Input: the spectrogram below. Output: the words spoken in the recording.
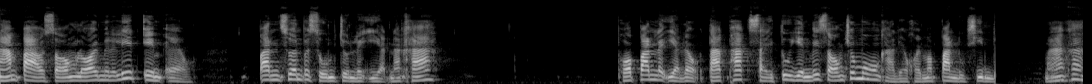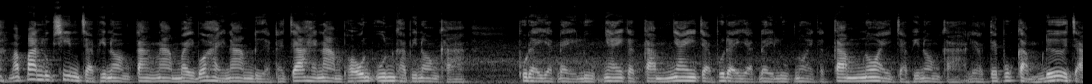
น้ำเปล่าสองร้อยมิลลิลิตร ml ปั้นส่วนผสมจนละเอียดนะคะ พอปั้นละเอียดแล้วตักพักใส่ตู้เย็นไว้สองชั่วโมงค่ะเดี๋ยวค่อยมาปั้นลูกชิ้นมาค่ะ มาปั้นลูกชิ้นจ้ะพี่น้องตั้งน้ำไว้บ่ให้น้ำเดือดนะจ้าให้น้ำพออุ่นๆค่ะพี่น้องค่ะ ผู้ใดอยากได้ลูกใหญ่กับกำใหญ่จ้ะผู้ใดอยากได้ลูกน้อยกับกำน้อยจ้ะพี่น้องค่ะ แล้วแต่ผู้กำเด้อจ้ะ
